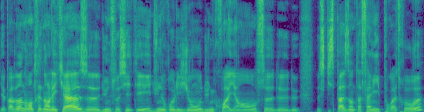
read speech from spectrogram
il n'y a pas besoin de rentrer dans les cases euh, d'une société, d'une religion, d'une croyance, de, de, ce qui se passe dans ta famille pour être heureux.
